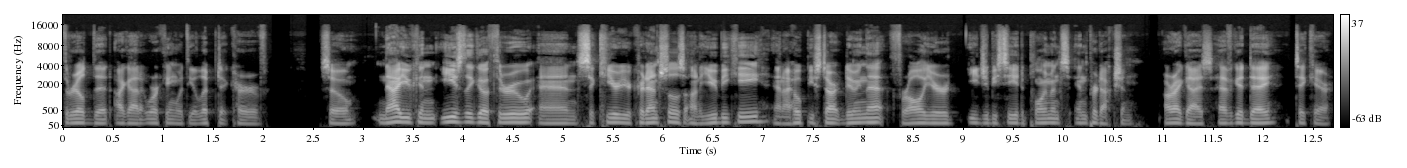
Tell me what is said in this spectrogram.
thrilled that I got it working with the elliptic curve. So now you can easily go through and secure your credentials on a YubiKey, and I hope you start doing that for all your EGBC deployments in production. All right, guys, have a good day. Take care.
